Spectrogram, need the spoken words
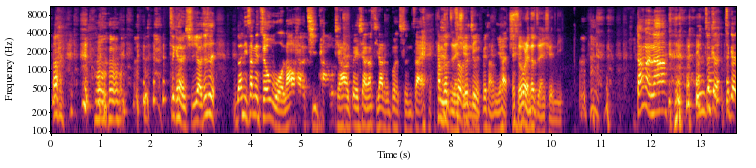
这个很需要，就是软体上面只有我，然后还有其他我想要的对象，然后其他人不能存在，他们都只能选所以我就觉得你，非常厉害。所有人都只能选你。当然啦，这个这个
